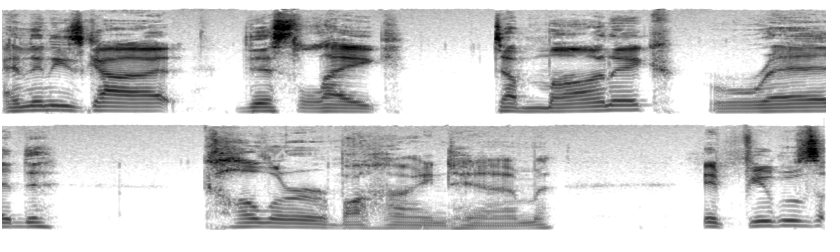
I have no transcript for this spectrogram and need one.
And then he's got this like demonic red color behind him. It feels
